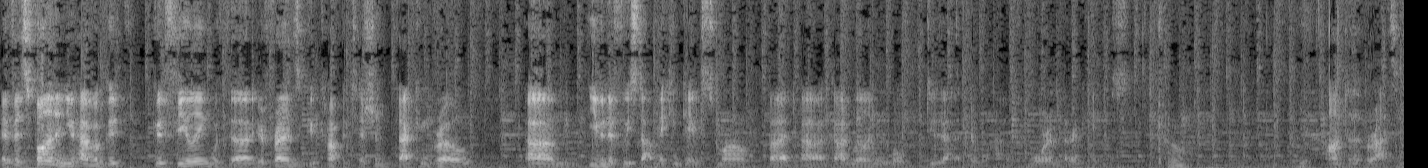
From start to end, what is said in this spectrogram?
if it's fun and you have a good good feeling with uh, your friends and good competition, that can grow. Um, even if we stop making games tomorrow, but uh, God willing, we won't do that, and we'll have more and better games. cool. On to the horizon.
